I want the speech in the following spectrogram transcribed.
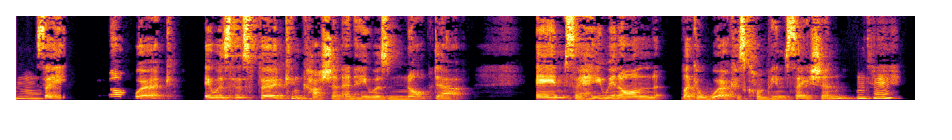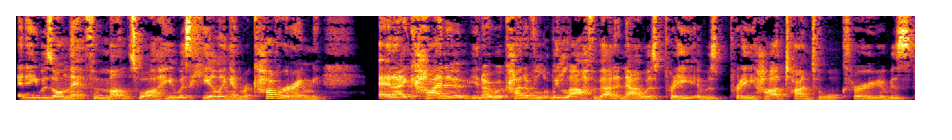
Mm. So he did not work. It was his third concussion and he was knocked out. And so he went on like a workers' compensation mm-hmm. and he was on that for months while he was healing and recovering. And I kind of, you know, we're kind of, we laugh about it now. It was pretty, it was pretty hard time to walk through. It was,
